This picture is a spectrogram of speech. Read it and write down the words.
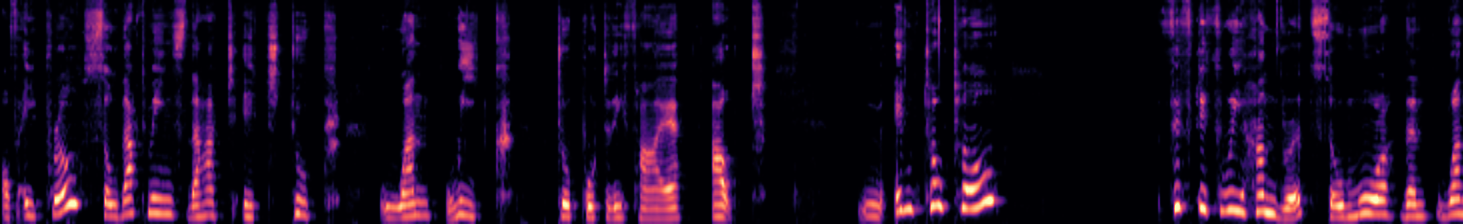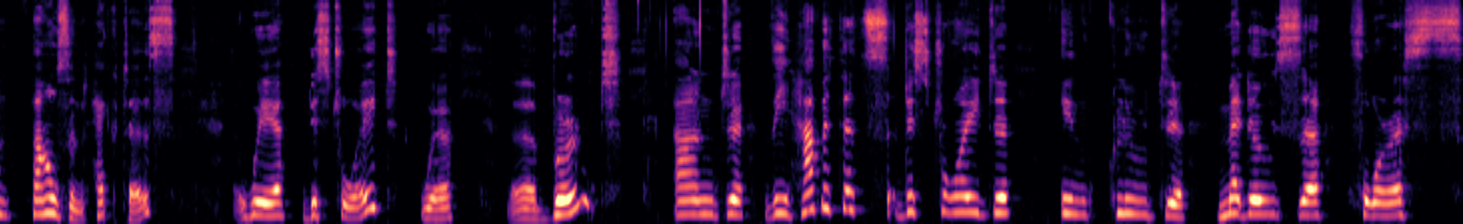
of April, so that means that it took one week to put the fire out. Mm, in total, 5,300, so more than 1,000 hectares, were destroyed, were uh, burnt, and uh, the habitats destroyed uh, include uh, meadows, uh, forests,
